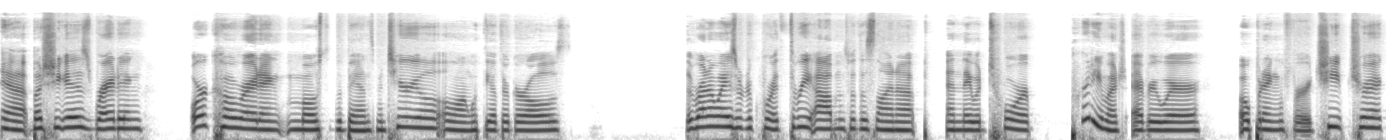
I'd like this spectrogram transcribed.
Yeah, but she is writing or co-writing most of the band's material along with the other girls. The Runaways would record three albums with this lineup, and they would tour pretty much everywhere, opening for Cheap Trick,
